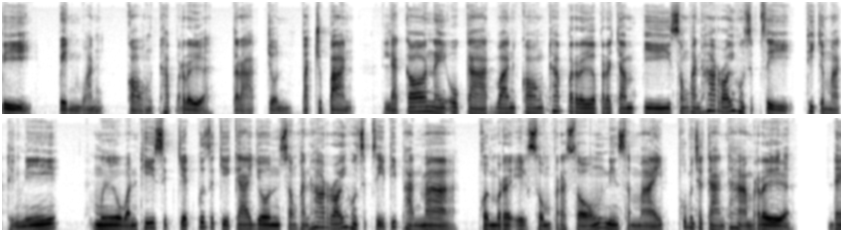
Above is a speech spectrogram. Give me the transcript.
ปี เป็นวันกองทัพเรือตราบจนปัจจุบัน และก็ในโอกาสวันกองทัพเรือประจำปี 2564 ที่จะมาถึงนี้เมื่อวันที่ 17 พฤศจิกายน 2564 ที่ผ่านมา พลเรือเอกสมประสงค์นินสมัย ผู้บัญชาการทหารเรือ ได้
